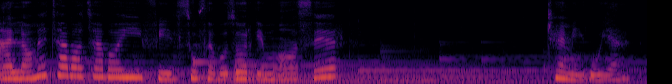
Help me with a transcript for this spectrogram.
علامه طباطبایی فیلسوف بزرگ معاصر چه می‌گوید؟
